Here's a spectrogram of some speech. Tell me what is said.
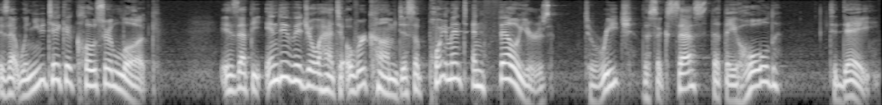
is that when you take a closer look, is that the individual had to overcome disappointment and failures to reach the success that they hold today.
